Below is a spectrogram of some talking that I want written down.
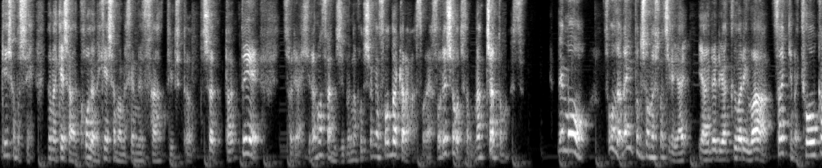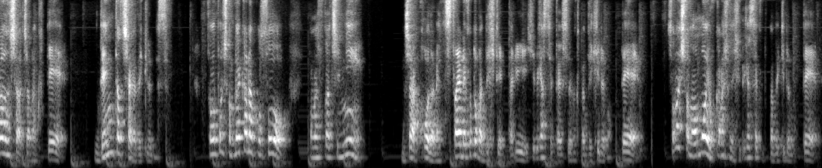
経営者として、いろんな経営者は、こうだよね、経営者の目線でさって言ってたおっしゃったって、そりゃ平野さん自分のポジションがそうだから、そりゃそうでしょうってなっちゃうと思うんですよ。でも、そうじゃないポジションの人たちがややれる役割は、さっきの共感者じゃなくて、伝達者ができるんですよ。そのポジションだからこそ、この人たちに、じゃあこうだね、伝えることができていったり、響かせていったりすることができるので、その人の思いを他の人に響かせることができるので、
